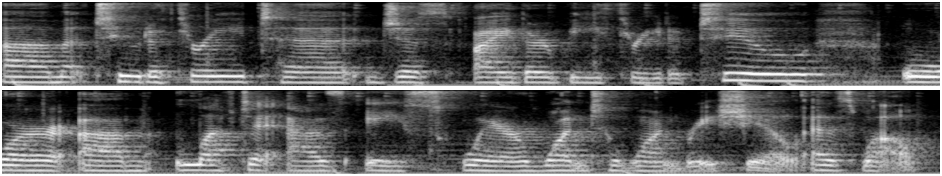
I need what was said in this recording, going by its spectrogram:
um, two to three to just either be three to two or um, left it as a square one to one ratio as well.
